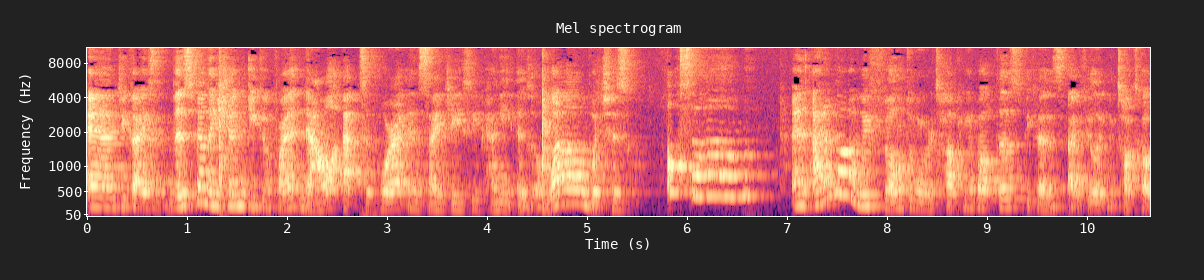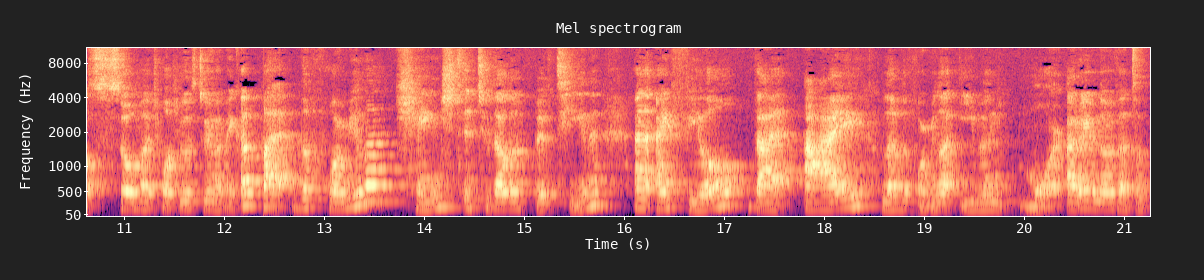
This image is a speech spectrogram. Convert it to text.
and you guys this foundation you can find it now at Sephora inside JCPenney as well which is awesome and I don't know if we filmed when we were talking about this because I feel like we talked about so much while she was doing my makeup. But the formula changed in 2015 and I feel that I love the formula even more. I don't even know if that's a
